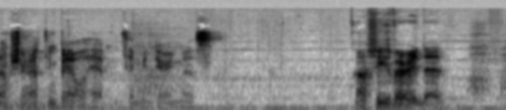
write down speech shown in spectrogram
I'm sure nothing bad will happen to me during this. Oh, she's very dead. Oh my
